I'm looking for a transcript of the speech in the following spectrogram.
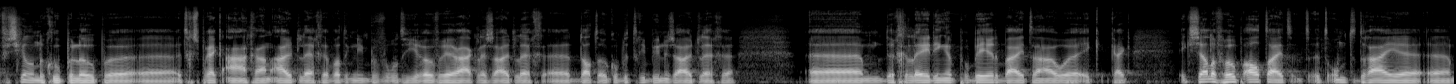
verschillende groepen lopen, eh, het gesprek aangaan, uitleggen. Wat ik nu bijvoorbeeld hier over Herakles uitleg, eh, dat ook op de tribunes uitleggen. Ehm, de geledingen proberen bij te houden. Ik, kijk, ik zelf hoop altijd het, om te draaien. ehm,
